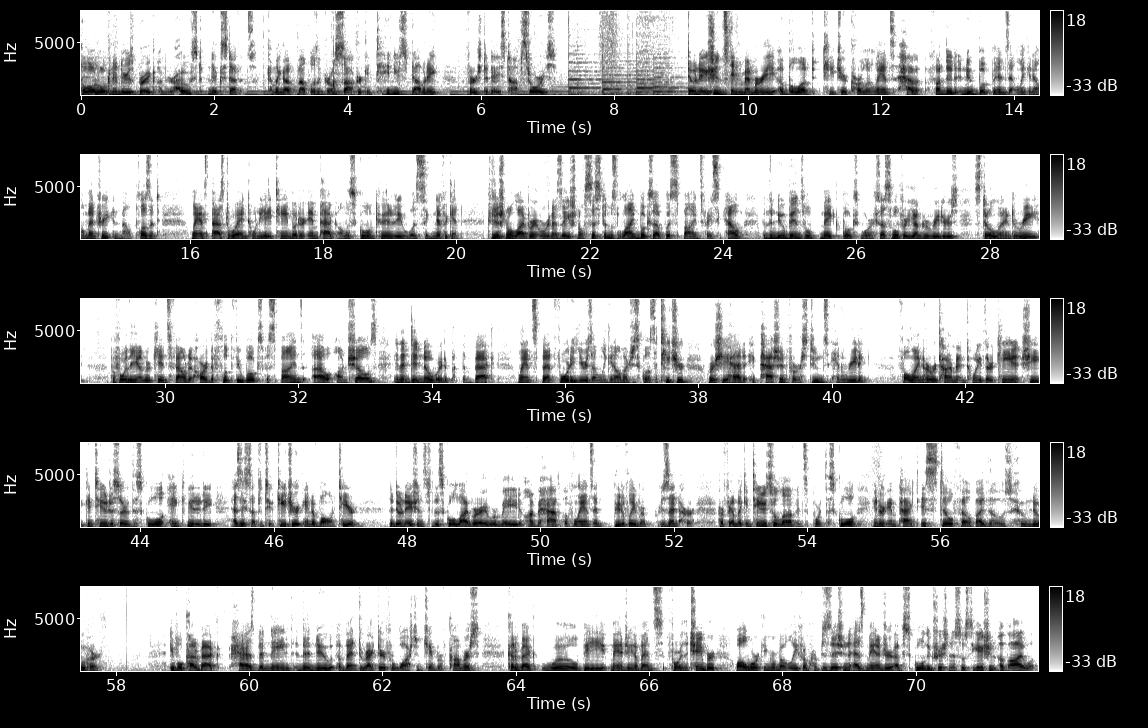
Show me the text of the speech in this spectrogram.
Hello and welcome to Newsbreak. I'm your host, Nick Steffens. Coming up, Mount Pleasant girls soccer continues to dominate. First, today's top stories. Donations in memory of beloved teacher Carla Lance have funded new book bins at Lincoln Elementary in Mount Pleasant. Lance passed away in 2018, but her impact on the school and community was significant. Traditional library organizational systems line books up with spines facing out, but the new bins will make books more accessible for younger readers still learning to read. Before the younger kids found it hard to flip through books with spines out on shelves and then didn't know where to put them back, Lance spent 40 years at Lincoln Elementary School as a teacher, where she had a passion for her students and reading. Following her retirement in 2013, she continued to serve the school and community as a substitute teacher and a volunteer. The donations to the school library were made on behalf of Lance and beautifully represent her. Her family continues to love and support the school, and her impact is still felt by those who knew her. April Cutterback has been named the new event director for Washington Chamber of Commerce. Cutterback will be managing events for the Chamber while working remotely from her position as manager of School Nutrition Association of Iowa.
